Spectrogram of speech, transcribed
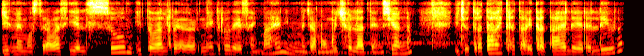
y me mostraba así el zoom y todo alrededor negro de esa imagen y me llamó mucho la atención, ¿no? Y yo trataba y trataba y trataba de leer el libro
